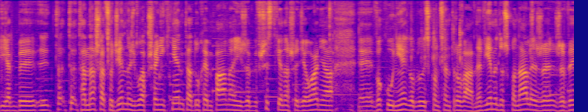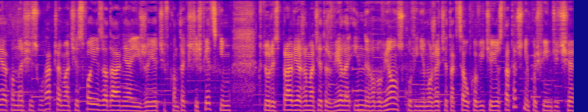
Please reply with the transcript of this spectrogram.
jakby ta, ta, ta nasza codzienność była przeniknięta duchem Pana i żeby wszystkie nasze działania e, wokół Niego były skoncentrowane. Wiemy doskonale, że, że Wy jako nasi słuchacze macie swoje zadania i żyjecie w kontekście świeckim, który sprawia, że macie też wiele innych obowiązków i nie możecie tak całkowicie i ostatecznie poświęcić się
